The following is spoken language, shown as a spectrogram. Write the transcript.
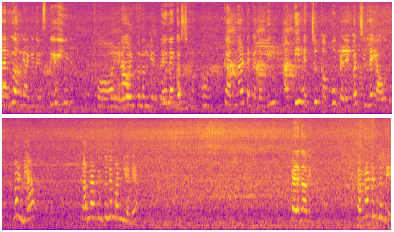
ನನಗೂ ಹಂಗೆ ಆಗಿದೆ ನನಗೆ ಮೂರನೇ ಕ್ವಶನ್ ಕರ್ನಾಟಕದಲ್ಲಿ ಅತಿ ಹೆಚ್ಚು ಕಬ್ಬು ಬೆಳೆಯುವ ಜಿಲ್ಲೆ ಯಾವುದು? ಮಂಡ್ಯ. ಕರ್ನಾಟಕದಲ್ಲಿ ಮಂಡ್ಯನೇ. ಬೆಳಗಾವಿ. ಕರ್ನಾಟಕದಲ್ಲಿ.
